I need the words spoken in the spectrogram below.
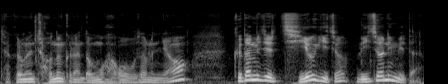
자 그러면 저는 그냥 넘어가고 우선은요. 그 다음에 이제 지역이죠. region입니다.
